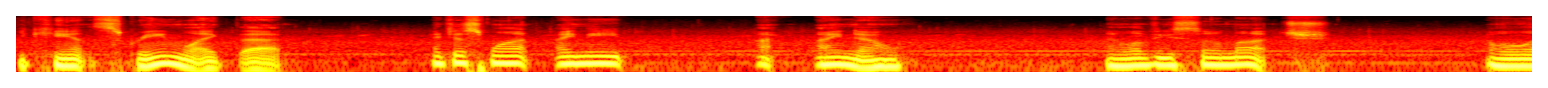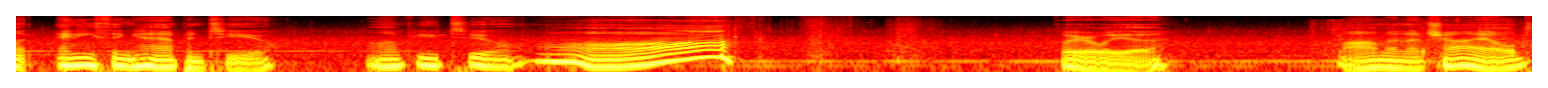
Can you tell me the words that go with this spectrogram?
you can't scream like that. I just want, I need, I, I know. I love you so much. I won't let anything happen to you. I love you too. Aww. Clearly a mom and a child.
